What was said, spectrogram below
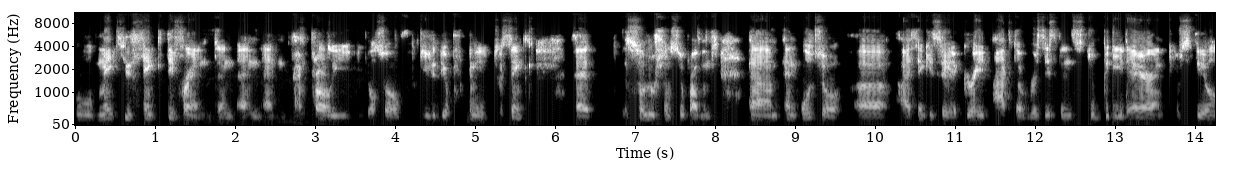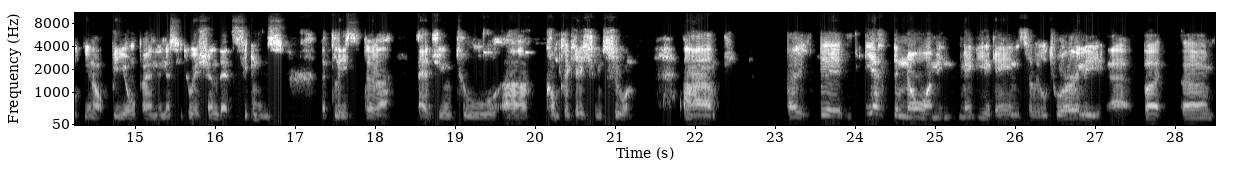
will make you think different, and and and, and probably also give you the opportunity to think at solutions to problems. Um, and also, uh, I think it's a great act of resistance to be there and to still, you know, be open in a situation that seems at least uh, edging to uh, complications soon. Uh, it, yes and no. I mean, maybe again it's a little too early, uh, but um,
